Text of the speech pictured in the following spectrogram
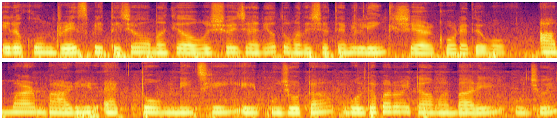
এরকম ড্রেস পেতে চাও, আমাকে অবশ্যই জানিও। তোমাদের সাথে আমি লিংক শেয়ার করে দেব। আমার বাড়ির একদম নিচেই এই পুজোটা। বলতে পারো এটা আমার বাড়ির পুজোই।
